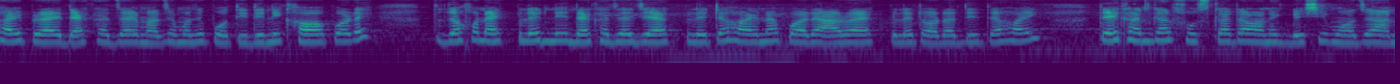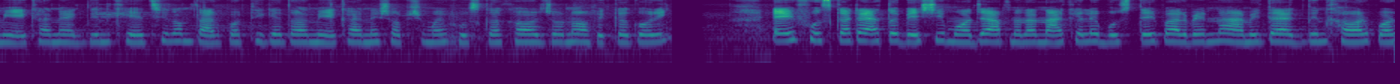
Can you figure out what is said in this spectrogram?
খাই। প্রায় দেখা যায় মাঝে মাঝে প্রতিদিনই খাওয়া পড়ে। তো যখন এক প্লেট নিই, দেখা যায় যে এক প্লেটে হয় না। পরে আরও এক প্লেট অর্ডার দিতে হয়। তো এখানকার ফুচকাটা অনেক বেশি মজা। আমি এখানে একদিন খেয়েছিলাম। তারপর থেকে তো আমি এখানে সবসময় ফুচকা খাওয়ার জন্য অপেক্ষা করি। এই ফুচকাটা এত বেশি মজা আপনারা না খেলে বুঝতেই পারবেন না। আমি তো একদিন খাওয়ার পর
